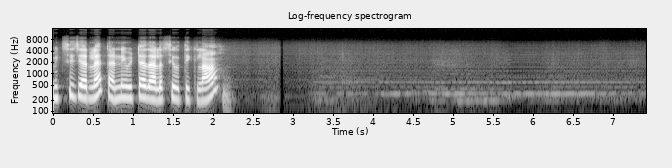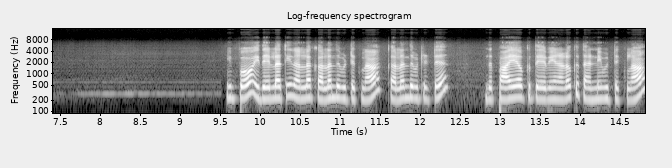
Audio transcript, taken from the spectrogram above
மிக்சி ஜாரில் தண்ணி விட்டு அதை அலசி ஊற்றிக்கலாம் இப்போது இது எல்லாத்தையும் நல்லா கலந்து விட்டுக்கலாம். கலந்து விட்டுட்டு இந்த பாயாவுக்கு தேவையான அளவுக்கு தண்ணி விட்டுக்கலாம்.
